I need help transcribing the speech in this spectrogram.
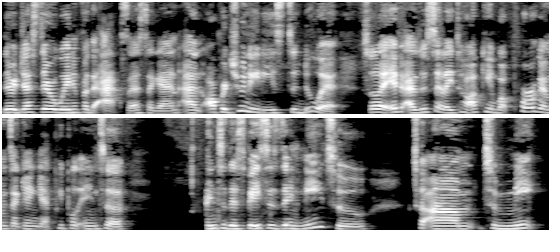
They're just there waiting for the access again and opportunities to do it. So like if as we said, like talking about programs that can get people into into the spaces they need to to um to meet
